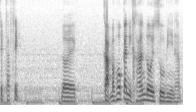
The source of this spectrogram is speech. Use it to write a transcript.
สิบทับสิบโดยกลับมาพบกันอีกครั้งโดยซูมีนะครับ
